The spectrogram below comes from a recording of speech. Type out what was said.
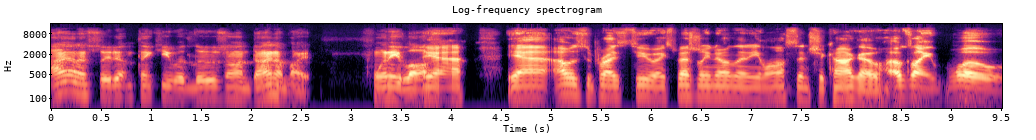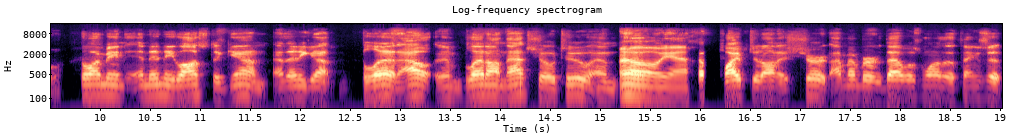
I honestly didn't think he would lose on Dynamite when he lost. Yeah, yeah, I was surprised too, especially knowing that he lost in Chicago. I was like, whoa. So I mean, and then he lost again, and then he got bled out and bled on that show too, and Oh yeah, wiped it on his shirt. I remember that was one of the things that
